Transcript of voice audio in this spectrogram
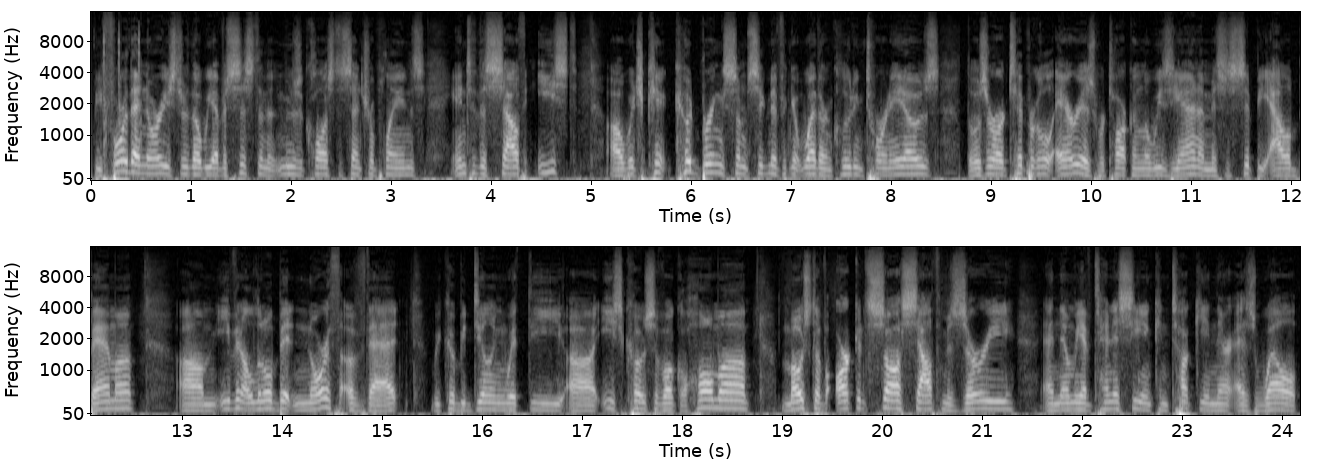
Before that nor'easter, though, we have a system that moves across the Central Plains into the southeast, uh, which could bring some significant weather, including tornadoes. Those are our typical areas. We're talking Louisiana, Mississippi, Alabama. Um, even a little bit north of that, we could be dealing with the uh, east coast of Oklahoma, most of Arkansas, South Missouri, and then we have Tennessee and Kentucky in there as well.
